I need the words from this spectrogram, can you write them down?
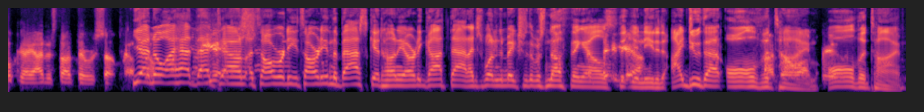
okay." I just thought there was something else. Yeah, no, I had that Yes. down. It's already it's already in the basket, honey. I already got that. I just wanted to make sure there was nothing else that Yeah. you needed. I do that all the I time. All the time.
